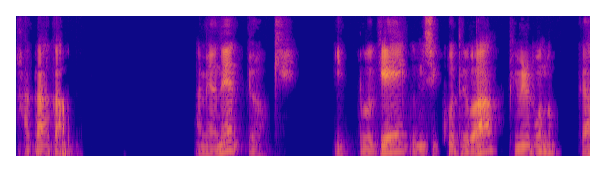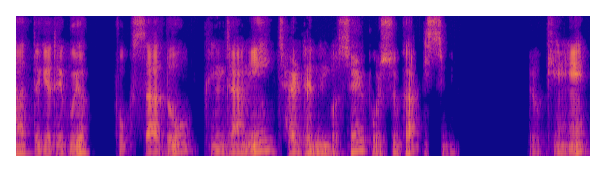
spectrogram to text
가가가 하면은 이렇게 이쁘게 응시 코드와 비밀번호가 뜨게 되고요. 복사도 굉장히 잘 되는 것을 볼 수가 있습니다. 이렇게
